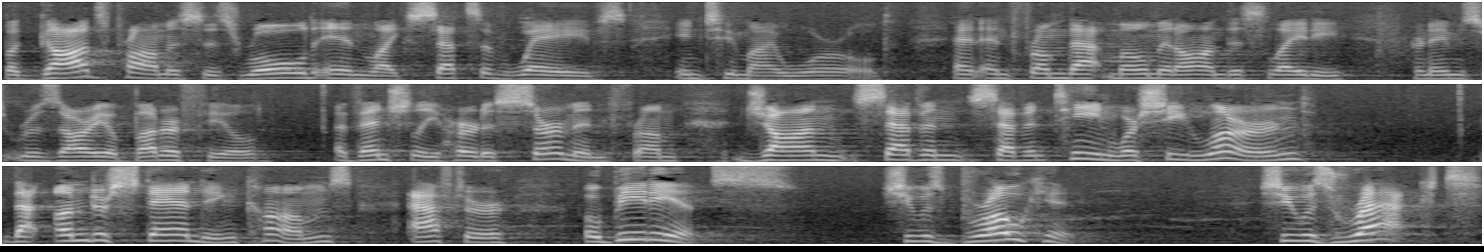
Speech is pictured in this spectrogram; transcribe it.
But God's promises rolled in like sets of waves into my world. And, and from that moment on, this lady, her name's Rosaria Butterfield, eventually heard a sermon from John 7 17, where she learned that understanding comes after obedience. She was broken, she was wrecked.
